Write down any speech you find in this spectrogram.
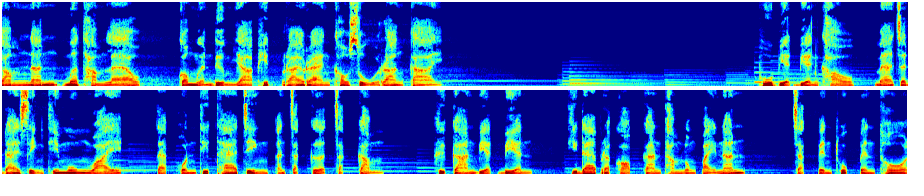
กรรมนั้นเมื่อทำแล้ว ก็เหมือนดื่มยาพิษร้ายแรงเข้าสู่ร่างกายผู้เบียดเบียนเขา แม้จะได้สิ่งที่มุ่งไว้ แต่ผลที่แท้จริงอันจะเกิดจากกรรม คือการเบียดเบียนที่ได้ประกอบการทำลงไปนั้นจะเป็นทุกข์เป็นโทษ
